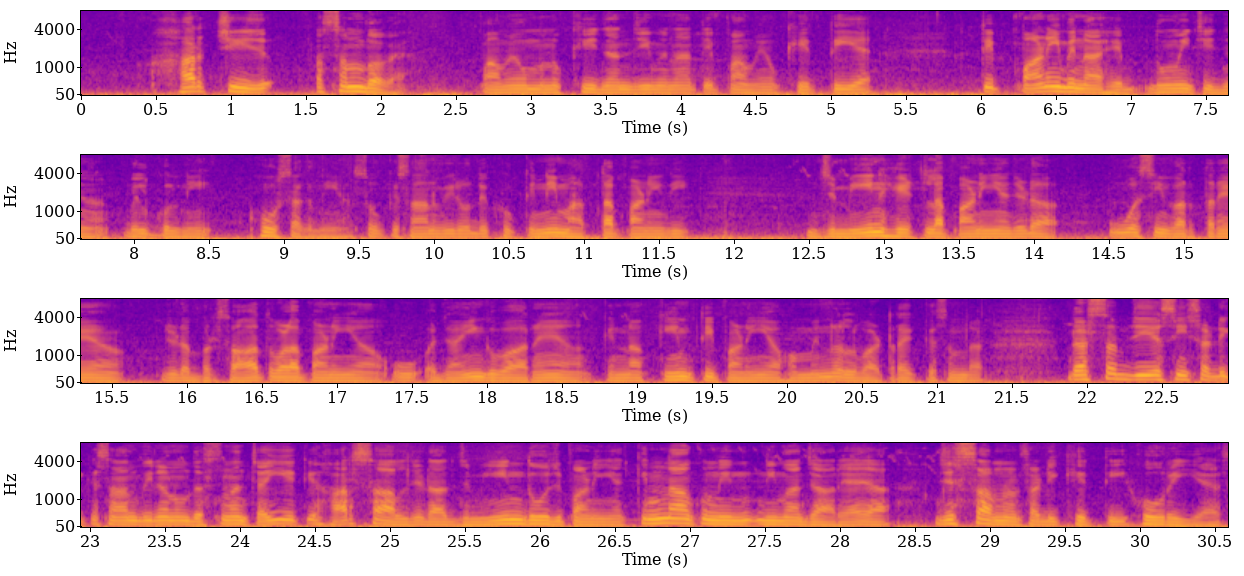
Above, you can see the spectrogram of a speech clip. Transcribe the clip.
ਹਰ ਚੀਜ਼ ਅਸੰਭਵ ਹੈ। ਭਾਵੇਂ ਉਹ ਮਨੁੱਖੀ ਜਨਜੀਵਨ ਹੈ ਤੇ ਭਾਵੇਂ ਉਹ ਖੇਤੀ ਹੈ, ਤੇ ਪਾਣੀ ਬਿਨਾ ਇਹ ਦੋਵੇਂ ਚੀਜ਼ਾਂ ਬਿਲਕੁਲ ਨਹੀਂ ਹੋ ਸਕਦੀਆਂ। ਸੋ ਕਿਸਾਨ ਵੀਰੋ, ਦੇਖੋ ਕਿੰਨੀ ਮਹੱਤਤਾ ਪਾਣੀ ਦੀ ਜ਼ਮੀਨ ਹੇਠਲਾ ਪਾਣੀ ਹੈ ਜਿਹੜਾ, ਉਹ ਅਸੀਂ ਵਰਤ ਰਹੇ ਹਾਂ ਜਿਹੜਾ ਬਰਸਾਤ ਵਾਲਾ ਪਾਣੀ ਆ ਉਹ ਅਜਾਈ ਗਵਾ ਰਹੇ ਆ ਕਿੰਨਾ ਕੀਮਤੀ ਪਾਣੀ ਆ ਉਹ ਮਿਨਰਲ ਵਾਟਰ ਇੱਕ ਕਿਸਮ ਦਾ। ਡਾਕਟਰ ਸਾਹਿਬ ਜੀ ਅਸੀਂ ਸਾਡੇ ਕਿਸਾਨ ਵੀਰਾਂ ਨੂੰ ਦੱਸਣਾ ਚਾਹੀਏ ਕਿ ਹਰ ਸਾਲ ਜਿਹੜਾ ਜ਼ਮੀਨ ਦੋਜ ਪਾਣੀ ਹੈ ਕਿੰਨਾ ਕੁ ਨੀਵਾਂ ਜਾ ਰਿਹਾ ਆ ਜਿਸ ਹਿਸਾਬ ਨਾਲ ਸਾਡੀ ਖੇਤੀ ਹੋ ਰਹੀ ਹੈ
